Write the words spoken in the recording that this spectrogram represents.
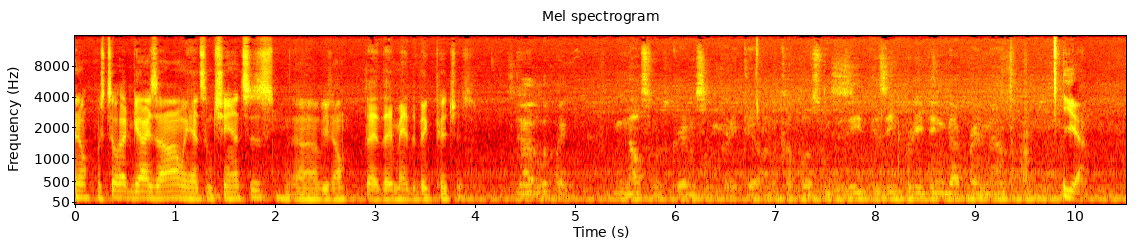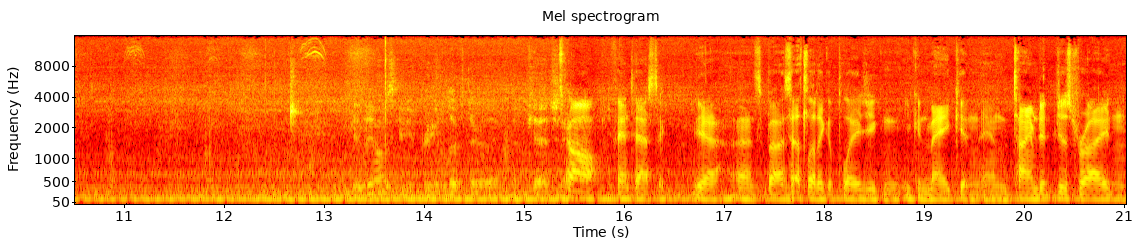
You know, we still had guys on. We had some chances. Uh, you know, they, they made the big pitches. Scott, it looked like Nelson was grimacing pretty good on a couple of swings. Is he is he pretty dinged up right now? Yeah. Yeah, they always give you a pretty good lift there, that, that catch. Oh, fantastic! Yeah, that's about as athletic a play as you can you can make, and, and timed it just right. And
